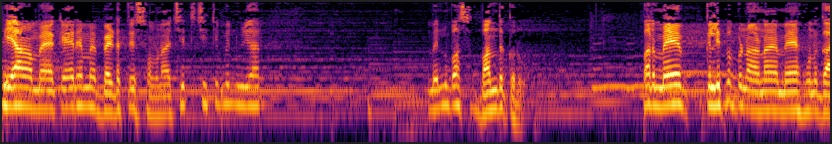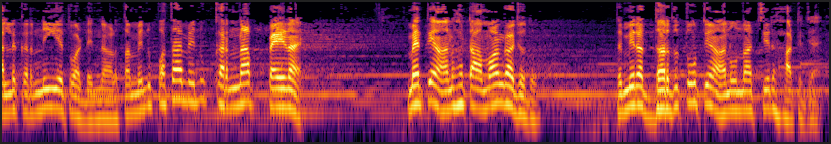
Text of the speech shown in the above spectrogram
ਪਿਆ, ਮੈਂ ਕਹਿ ਰਿਹਾ, ਮੈਂ ਬੈੱਡ ਤੇ ਸੌਣਾ, ਛੇਤੀ ਛੇਤੀ ਮੈਨੂੰ ਯਾਰ, ਮੈਨੂੰ ਬਸ ਬੰਦ ਕਰੋ। ਪਰ ਮੈਂ ਕਲਿੱਪ ਬਣਾਉਣਾ ਹੈ, ਮੈਂ ਹੁਣ ਗੱਲ ਕਰਨੀ ਹੈ ਤੁਹਾਡੇ ਨਾਲ, ਤਾਂ ਮੈਨੂੰ ਪਤਾ ਮੈਨੂੰ ਕਰਨਾ ਪੈਣਾ ਹੈ। ਮੈਂ ਧਿਆਨ ਹਟਾਵਾਂਗਾ ਜਦੋਂ, ਤੇ ਮੇਰਾ ਦਰਦ ਤੋਂ ਧਿਆਨ ਉਹਨਾਂ ਚਿਰ ਹਟ ਜਾਏਗਾ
